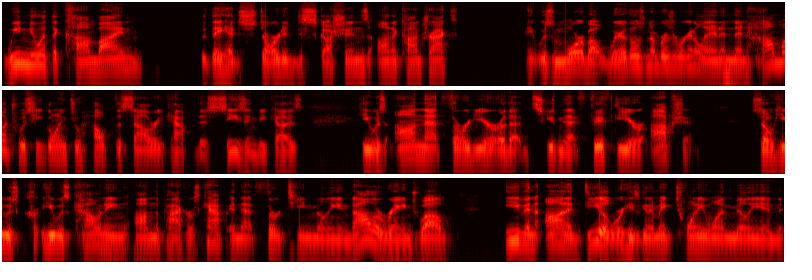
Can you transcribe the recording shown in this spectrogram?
we knew at the combine that they had started discussions on a contract. It was more about where those numbers were going to land and then how much was he going to help the salary cap this season because he was on that third year or that excuse me that fifth year option. So he was he was counting on the Packers cap in that 13 million dollar range. Well, even on a deal where he's going to make 21 million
